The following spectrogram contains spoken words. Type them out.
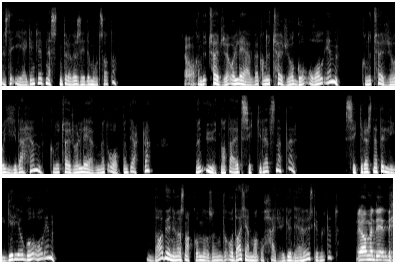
Mens det egentlig nesten prøver å si det motsatte. Ja. Kan du tørre å leve, kan du tørre å gå all in? Kan du tørre å gi deg hen? Kan du tørre å leve med et åpent hjerte, men uten at det er et sikkerhetsnett der? Sikkerhetsnettet ligger i å gå all in. Da begynner vi å snakke om noe som Og da kjenner man å herregud, det høres skummelt ut. Ja, men det, det,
